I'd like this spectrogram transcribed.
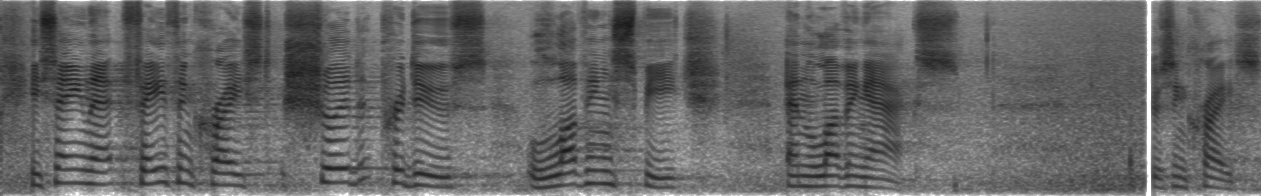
He's saying that faith in Christ should produce loving speech and loving acts. In Christ.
